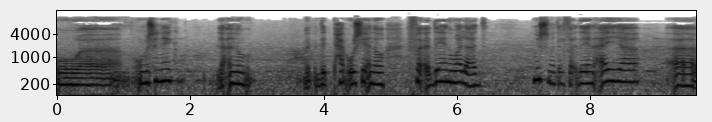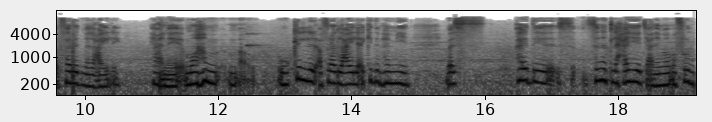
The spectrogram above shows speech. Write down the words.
و... ومشان هيك لأنه بدي بحب أقول شيء إنه فقدان ولد مش مثل فقدان أي آه، فرد من العائله يعني مهم وكل أفراد العائلة أكيد مهمين بس هيدي س- سنة الحياة يعني المفروض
